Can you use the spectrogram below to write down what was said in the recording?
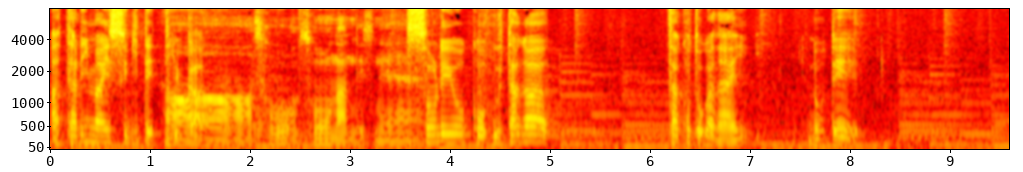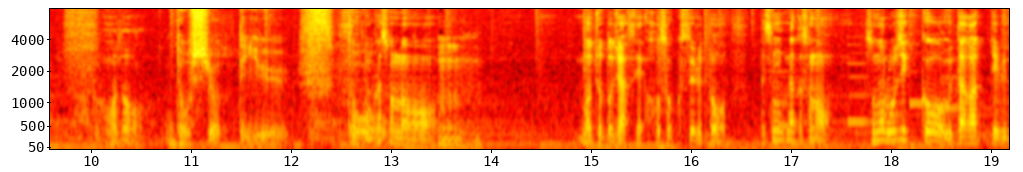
当たり前すぎてっていうかあそうそうなんですね。それをこう疑ったことがないのでなるほど。どうしようっていうどうなんかその、うん、もうちょっとじゃあ補足すると別になんかそのそのロジックを疑っている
